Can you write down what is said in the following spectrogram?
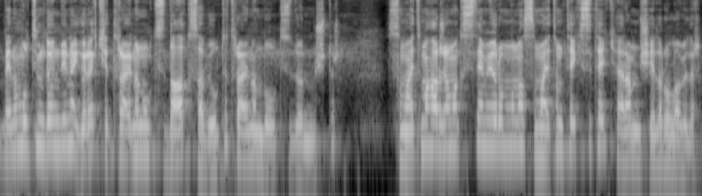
Benim ultim döndüğüne göre ki Trai'nin ultisi daha kısa bir ulti. Trai'nin de ultisi dönmüştür. Smite'ımı harcamak istemiyorum buna. Smite'ım teksi tek. Her an bir şeyler olabilir.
